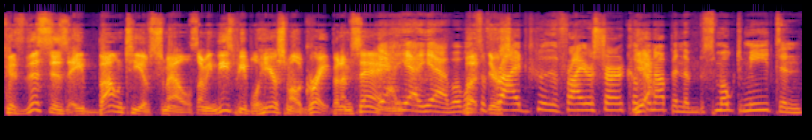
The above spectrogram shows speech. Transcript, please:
Because this is a bounty of smells. I mean, these people here smell great, but I'm saying. Yeah, yeah, yeah. But once But the fried the fryers start cooking Yeah. up and the smoked meat and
